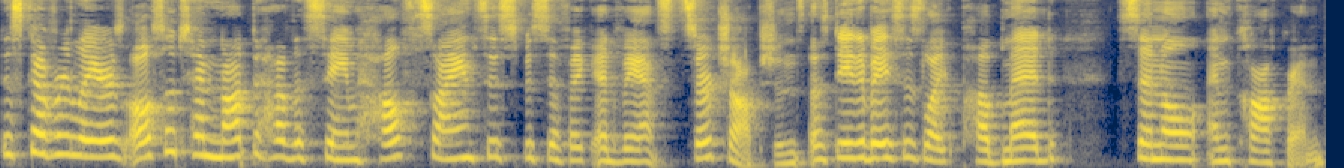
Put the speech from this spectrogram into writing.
Discovery layers also tend not to have the same health sciences specific advanced search options as databases like PubMed, CINAHL, and Cochrane,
